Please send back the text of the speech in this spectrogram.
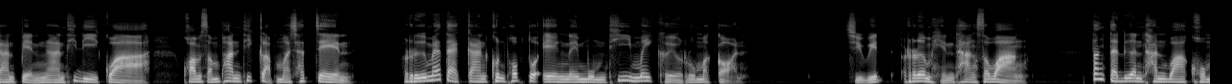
การเปลี่ยนงานที่ดีกว่า ความสัมพันธ์ที่กลับมาชัดเจน หรือแม้แต่การค้นพบตัวเองในมุมที่ไม่เคยรู้มาก่อน ชีวิตเริ่มเห็นทางสว่าง ตั้งแต่เดือนธันวาคม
